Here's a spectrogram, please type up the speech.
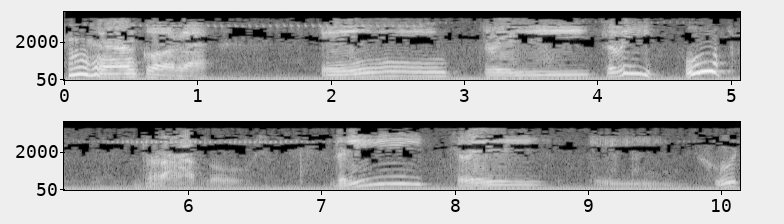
Ancora. Eén, twee, drie. Oep, bravo. Drie, twee, Eén. Goed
